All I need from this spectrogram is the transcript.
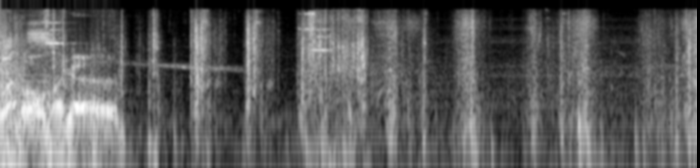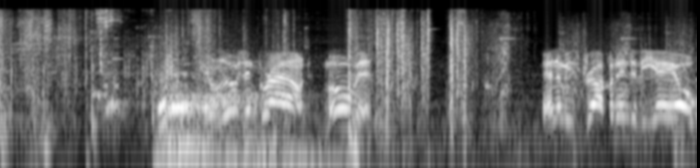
What? Oh my god. You're losing ground. Move it. Enemies dropping into the AO.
